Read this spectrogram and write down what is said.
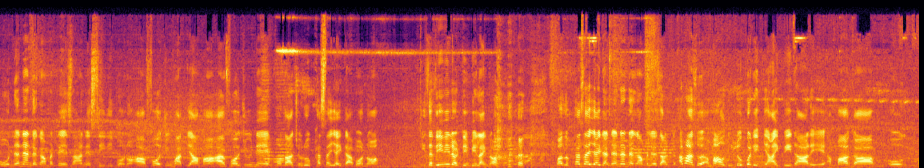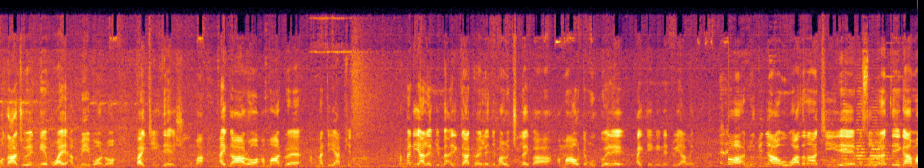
ဟိုနက်နက်တကမလှည့်စားနဲ့ CD ပေါ့နော်အာ fortune မှာပြမှာအာ fortune နဲ့ခွန်သာချိုတို့ဖက်ဆက်ရိုက်တာပေါ့နော်ဒီသတင်းလေးတော့တင်ပေးလိုက်နော် ဘာလို့ဖက်ဆက်ရိုက်တာနက်နက်တကမလဲစားအမှဆိုရင်အမကိုသူလုတ်ကွက်တွေအများကြီးပေးထားတယ်အမကဟိုခွန်သာချိုရဲ့ငယ်ဘွားရဲ့အမေပေါ့နော်ဘိုက်ကြီးတဲ့အယူမှာအဲ့ကားကတော့အမအတွက်အမှတ်တရဖြစ်တယ်အမှတ်တရလည်းဖြစ်မယ်အဲ့ဒီကားထွက်ရင်လည်းညီမတို့ကြည့်လိုက်ပါအမကိုတမှုတွဲတဲ့ item တွေနဲ့တွေ့ရလိမ့်မယ်တော့အမှုပညာကိုဝါသနာကြီးတယ်မစွန့်လွတ်တေကာမ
